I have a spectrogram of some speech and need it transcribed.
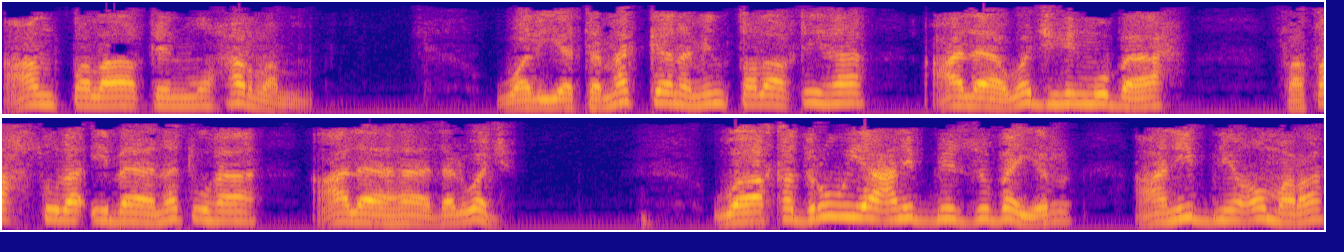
عن طلاق محرم. وليتمكن من طلاقها على وجه مباح فتحصل إبانتها على هذا الوجه. وقد روي عن ابن الزبير عن ابن عمر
